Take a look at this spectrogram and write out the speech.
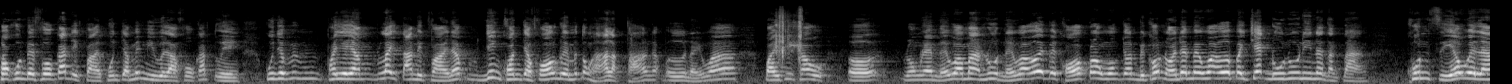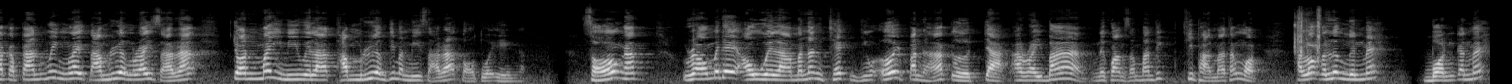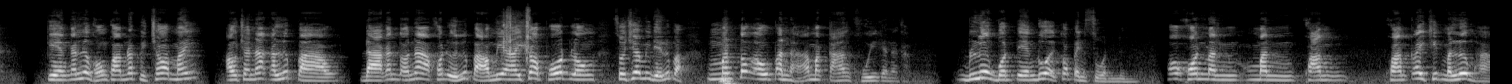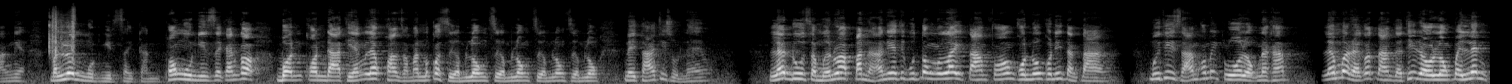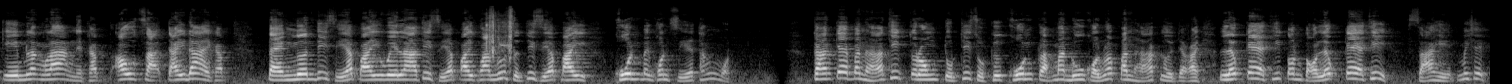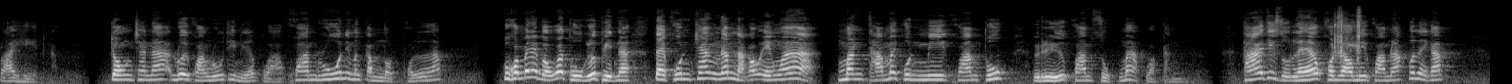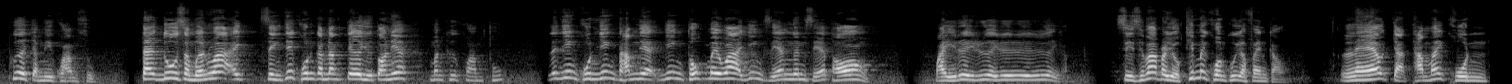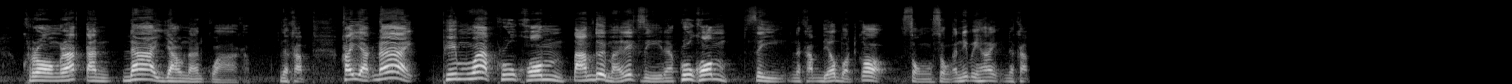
พอคุณไปโฟกัสอีกฝ่าย คุณจะไม่มีเวลาโฟกัสตัวเอง คุณจะพยายามไล่ตามอีกฝ่ายนะยิ่งคนจะฟ้องด้วยมันต้องหาหลักฐานครับเออไหนว่าไปที่เข้าเออโรงแรมไหนว่าม่านรูดไหนว่าเอ้ยไปขอกล้องวงจรปิดเขาหน่อยได้ไหมว่าเออไปเช็คดูนู่นนี่นั่นต่าง ๆ คุณเสียเวลากับการวิ่งไล่ตามเรื่องไร้สาระ จนไม่มีเวลาทำเรื่องที่มันมีสาระต่อตัวเองครับสองครับเราไม่ได้เอาเวลามานั่งเช็คจริงเอ้ยปัญหาเกิดจากอะไรบ้าง ในความสัมพันธ์ที่ที่ผ่านมาทั้งหมดทะเลาะกันเรื่องเงินไหมบ่นกันไหมเกี่ยงกันเรื่องของความรับผิดชอบไหมเอาชนะกันหรือเปล่า ด่ากันต่อหน้าคนอื่นหรือเปล่ามีอะไรชอบโพสต์ลงโซเชียลมีเดียหรือเปล่า มันต้องเอาปัญหามากลางคุยกันนะครับ เรื่องบนเตียงด้วยก็เป็นส่วนหนึ่งพอคนมันมันความ ความใกล้ชิดมันเริ่มห่างเนี่ยมันเริ่มหงุดหงิดใส่กันพอหงุดหงิดใส่กันก็บ่นกลด่าเถียงแล้วความสัมพันธ์มันก็เสื่อมลงเสื่อมลงเสื่อมลงเสื่อมลงในท้ายที่สุดแล้ว แล้วดูเสมือนว่าปัญหาเนี่ยที่คุณต้องไล่ตามฟ้องคนโน้นคนนี้ต่างๆ มือที่สามเขาไม่กลัวหรอกนะครับแล้วเมื่อไหร่ก็ตามแต่ที่เราลงไปเล่นเกมล่างๆเนี่ยครับเอาสะใจได้ครับ แต่เงินที่เสียไปเวลาที่เสียไปความรู้สึกที่เสียไป คุณเป็นคนเสียทั้งหมด การแก้ปัญหาที่ตรงจุดที่สุดคือคุณกลับมาดูก่อนว่าปัญหาเกิดจากอะไร แล้วแก้ที่ต้นต่อแล้วแก้ที่สาเหตุไม่ใช่ปลายเหตุครับ จงชนะด้วยความรู้ที่เหนือกว่า ความรู้นี่มันกำหนดผลลัพธ์ผู้คนไม่ได้บอกว่าถูกหรือผิดนะ แต่คุณชั่งน้ำหนักเอาเองว่า มันทำให้คุณมีความทุกข์หรือความสุขมากกว่ากัน ท้ายที่สุดแล้วคนเรามีความรักเพื่ออะไรครับ เพื่อจะมีความสุข แต่ดูเสมือนว่าไอ้สิ่งที่คุณกำลังเจออยู่ตอนนี้มันคือความทุกข์ และยิ่งคุณยิ่งทำเนี่ยยิ่งทุกข์ไม่ว่ายิ่งเสียเงินเสียทอง ไปเรื่อยๆเรื่อยๆเรื่อยครับ45 ประโยคที่ไม่ควรคุยกับแฟนเก่า แล้วจะทำให้คุณครองรักกันได้ยาวนานกว่าครับนะครับใครอยากได้พิมพ์ว่าครูคมตามด้วยหมายเลขสีนะครูคม4นะครับเดี๋ยวบอทก็ส่งส่งอันนี้ไปให้นะครับ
